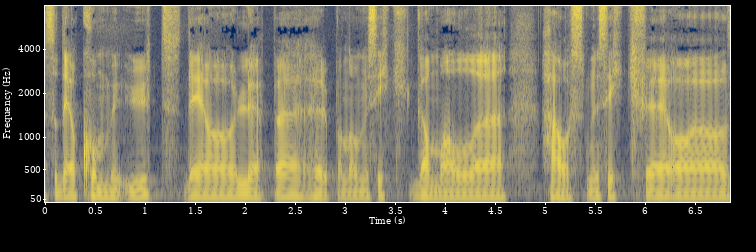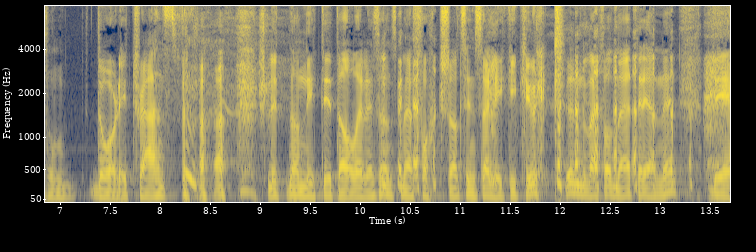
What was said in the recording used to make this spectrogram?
Så det å komme ut, det å løpe, høre på noe musikk, gammel uh, housemusikk og sånn dårlig trance fra slutten av 90-tallet, liksom, som jeg fortsatt syns er like kult, i hvert fall når jeg trener, det,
